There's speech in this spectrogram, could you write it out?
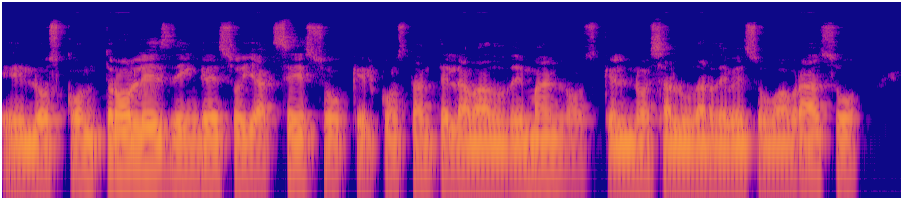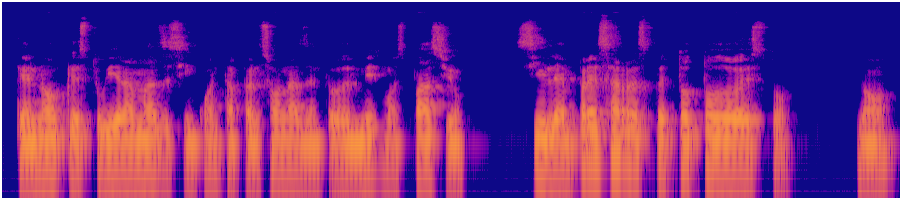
eh, los controles de ingreso y acceso, que el constante lavado de manos, que el no saludar de beso o abrazo, que no que estuvieran más de 50 personas dentro del mismo espacio. Si la empresa respetó todo esto, ¿no?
